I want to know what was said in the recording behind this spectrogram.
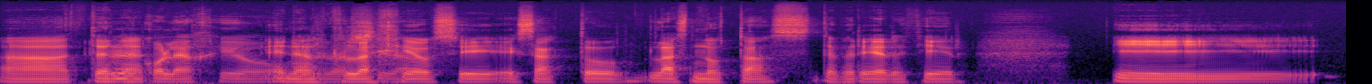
uh, tener. En el colegio. En el colegio, sí, exacto. Las notas, debería decir. Y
